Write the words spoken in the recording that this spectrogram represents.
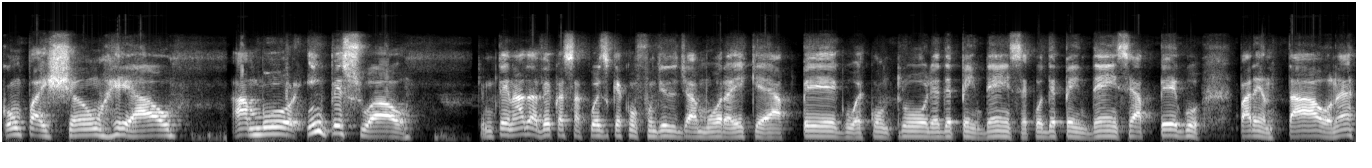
compaixão real, amor impessoal, que não tem nada a ver com essa coisa que é confundida de amor aí, que é apego, é controle, é dependência, é codependência, é apego parental, né?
